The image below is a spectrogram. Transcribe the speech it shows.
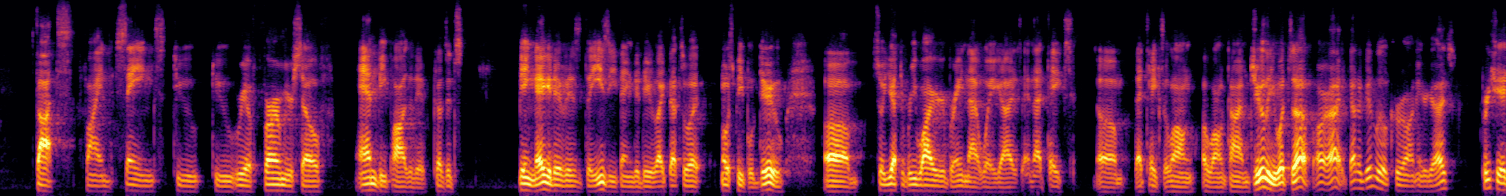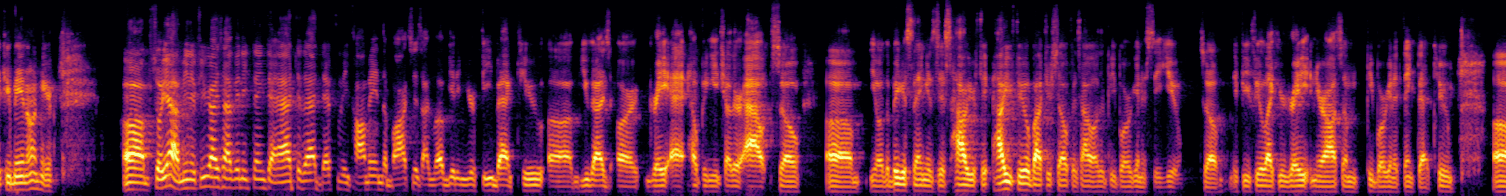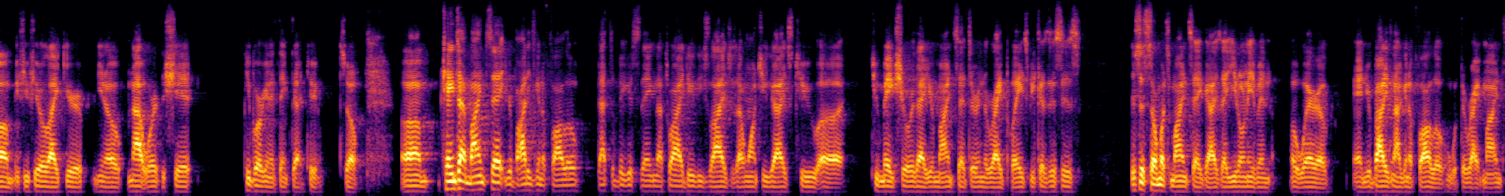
thoughts, find sayings to to reaffirm yourself and be positive because it's being negative is the easy thing to do. Like that's what most people do. Um, so you have to rewire your brain that way, guys, and that takes um, that takes a long a long time. Julie, what's up? All right, got a good little crew on here, guys. Appreciate you being on here. Um, so yeah, I mean, if you guys have anything to add to that, definitely comment in the boxes. I love getting your feedback too. Um, you guys are great at helping each other out. So, um, you know, the biggest thing is just how you how you feel about yourself is how other people are going to see you. So, if you feel like you're great and you're awesome, people are going to think that too. Um, if you feel like you're, you know, not worth a shit, people are going to think that too. So, um, change that mindset. Your body's going to follow that's the biggest thing. That's why I do these lives is I want you guys to uh to make sure that your mindsets are in the right place because this is this is so much mindset, guys, that you don't even aware of, and your body's not going to follow with the right minds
